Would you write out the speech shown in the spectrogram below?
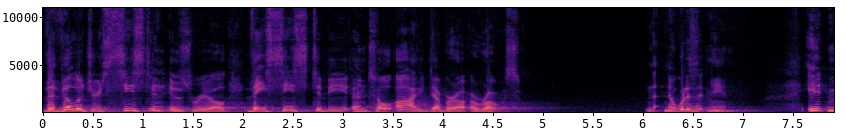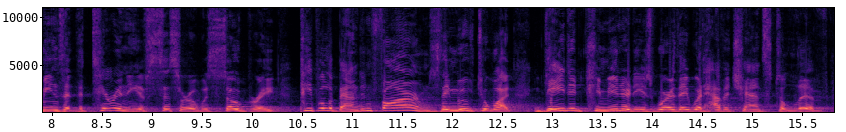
The villagers ceased in Israel. They ceased to be until I, Deborah, arose. Now, what does it mean? It means that the tyranny of Sisera was so great, people abandoned farms. They moved to what? Gated communities where they would have a chance to live,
